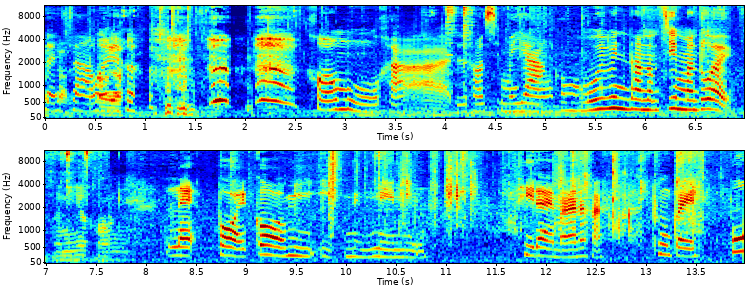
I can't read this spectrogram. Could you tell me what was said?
ใส่สาวเลยข้อหมูค่ะเดี๋ยวเขาชิมมาย่างข้อหมูอุ้ยวินทำน้ำจิ้มมาด้วย อันนี้ก็ของและ ปอยก็มีอีกหนึ่งเมนูที่ได้มานะคะ เพิ่งไปปู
